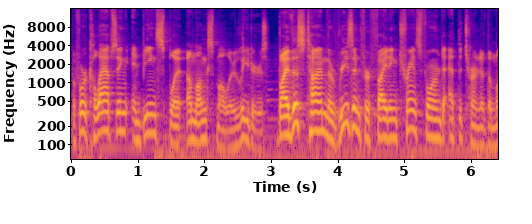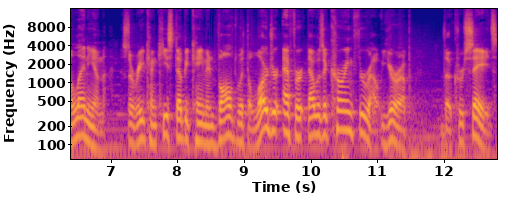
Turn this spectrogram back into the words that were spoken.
before collapsing and being split among smaller leaders. By this time, the reason for fighting transformed at the turn of the millennium, as the Reconquista became involved with the larger effort that was occurring throughout Europe the Crusades.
